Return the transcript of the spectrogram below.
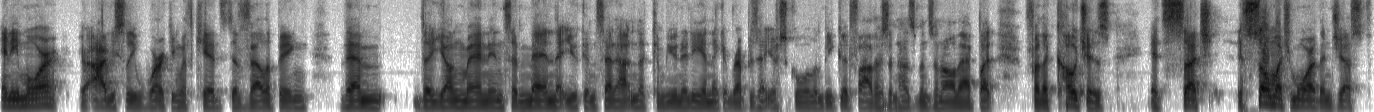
anymore you're obviously working with kids, developing them, the young men, into men that you can send out in the community and they can represent your school and be good fathers and husbands and all that. But for the coaches, it's such it's so much more than just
